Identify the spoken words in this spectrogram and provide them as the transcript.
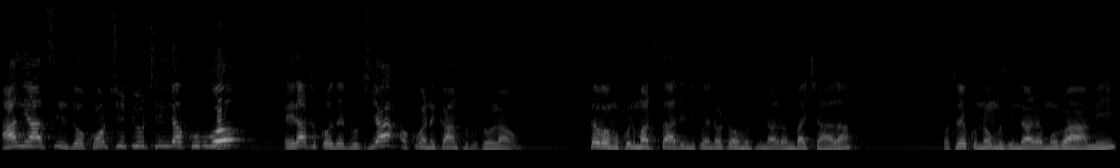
ani asinze okontributinga ku bwo era tukoze tutya okuboneka nti tubutolawo sebo mukulu matusaadi ndikwenda ota omuzindaalo mu bakyala oteeku n'omuzindaalo mu baami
